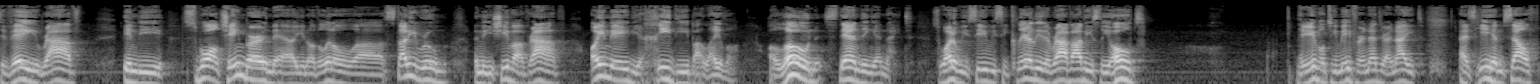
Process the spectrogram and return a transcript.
Tevei Rav in the small chamber in the you know the little uh, study room in the yeshiva of Rav. Oimed yechidi balayla, alone standing at night. So what do we see? We see clearly that Rav obviously holds they're able to be made for a neder at night, as he himself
